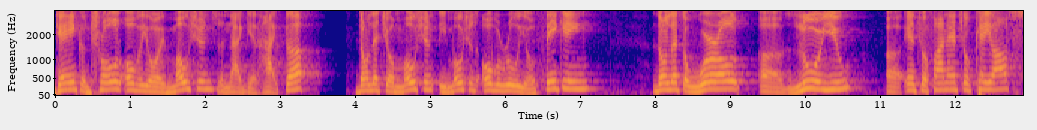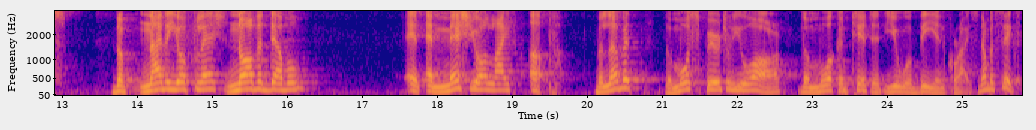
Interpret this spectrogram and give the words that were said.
gain control over your emotions and not get hyped up. Don't let your emotion emotions overrule your thinking. Don't let the world uh, lure you uh, into a financial chaos, the, neither your flesh nor the devil, and, and mess your life up. Beloved, the more spiritual you are, the more contented you will be in Christ. Number six,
